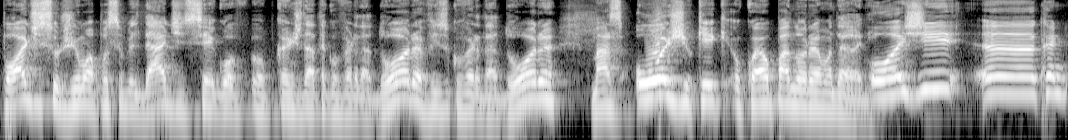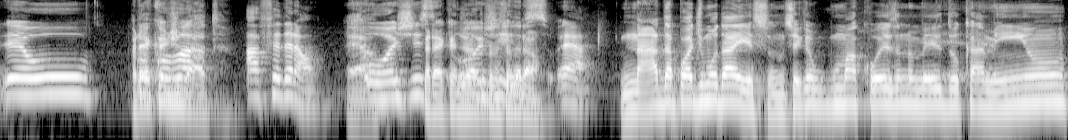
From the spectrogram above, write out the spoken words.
pode surgir uma possibilidade de ser go- candidata a governadora, vice-governadora. Mas hoje, o que, qual é o panorama da Anne? Hoje, ah, can- eu. Pré-candidata. A federal. É, Hoje. pré-candidata pra federal. isso, É. Nada pode mudar isso. A Não sei que alguma coisa no meio do caminho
